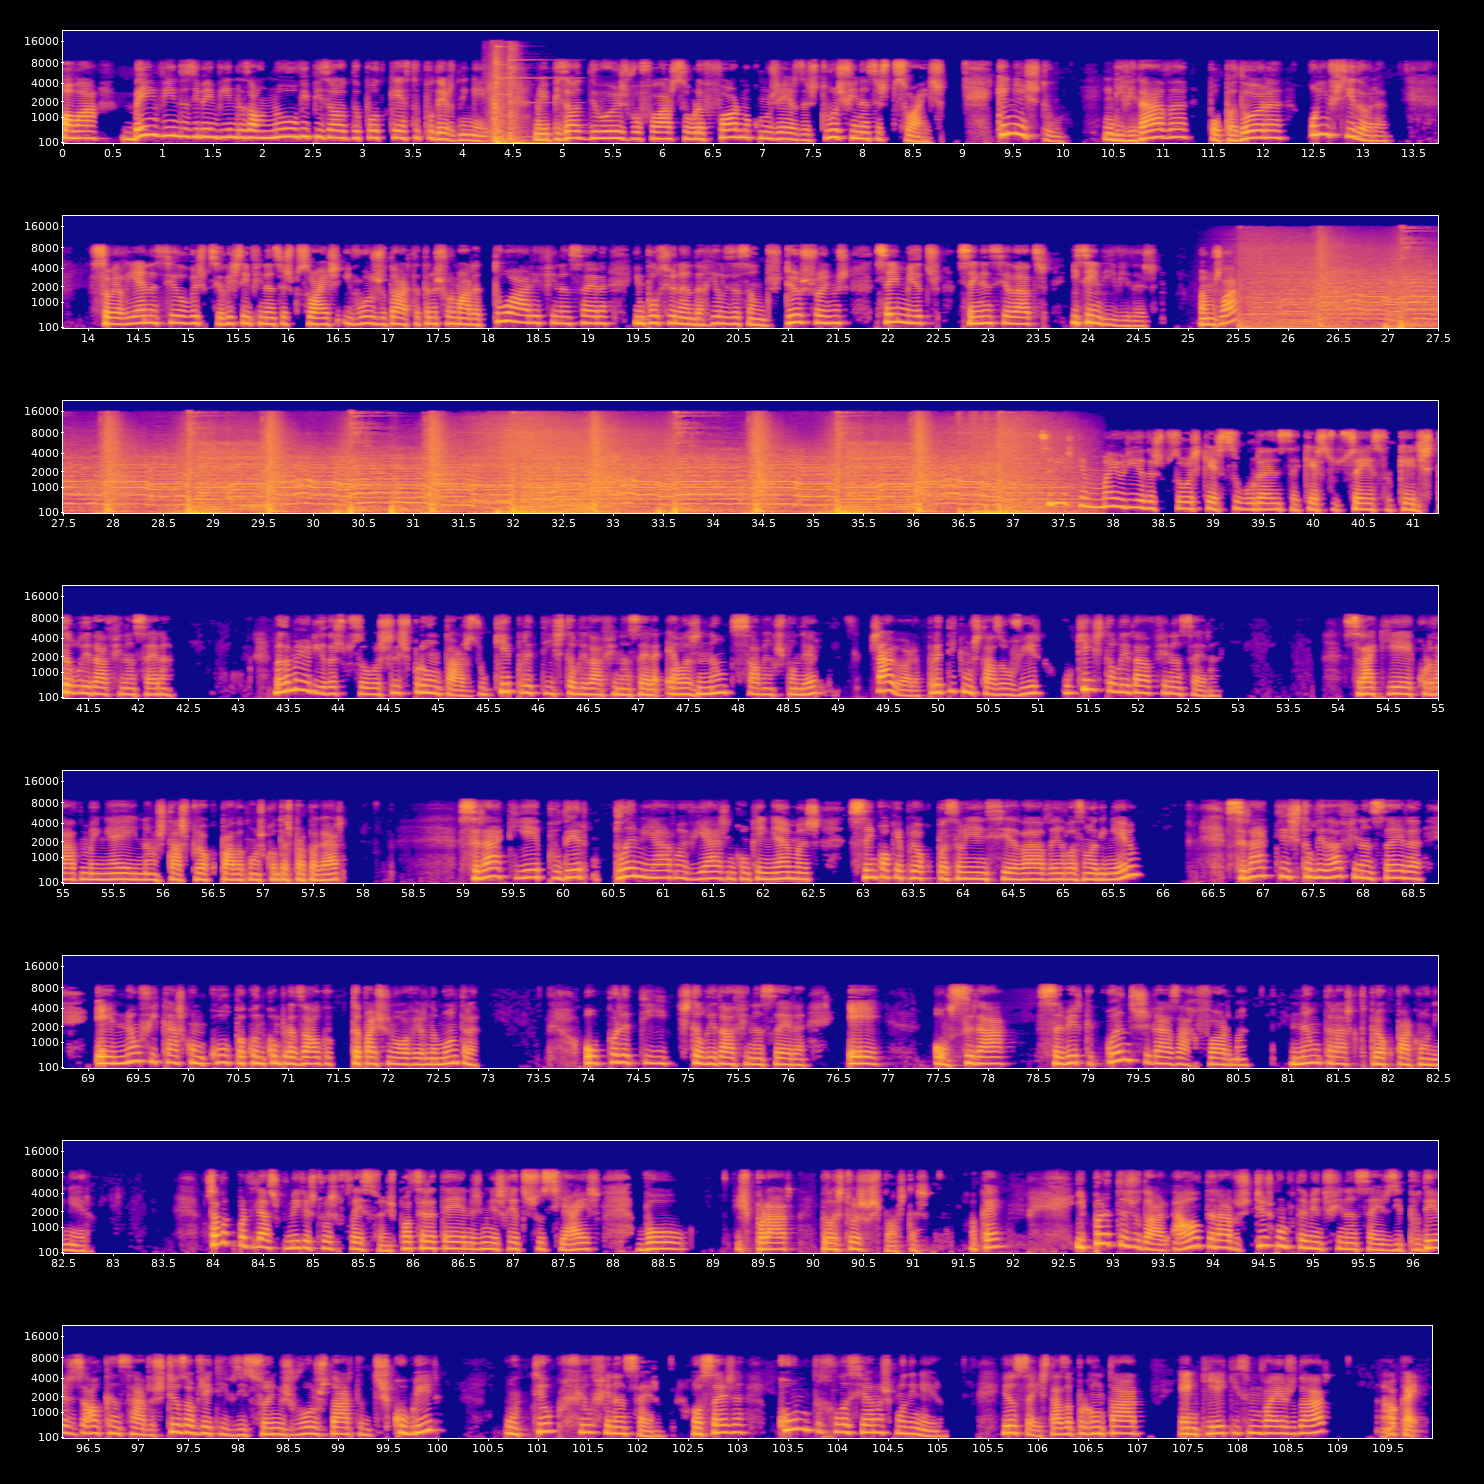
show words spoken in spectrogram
Olá, bem-vindos e bem-vindas ao novo episódio do podcast O Poder do Dinheiro. No episódio de hoje vou falar sobre a forma como geres as tuas finanças pessoais. Quem és tu? Endividada, poupadora ou investidora? Sou Eliana Silva, especialista em finanças pessoais e vou ajudar-te a transformar a tua área financeira, impulsionando a realização dos teus sonhos, sem medos, sem ansiedades e sem dívidas. Vamos lá? Maioria das pessoas quer segurança, quer sucesso, quer estabilidade financeira? Mas a maioria das pessoas, se lhes perguntares o que é para ti estabilidade financeira, elas não te sabem responder? Já agora, para ti que me estás a ouvir, o que é estabilidade financeira? Será que é acordar de manhã e não estás preocupada com as contas para pagar? Será que é poder planear uma viagem com quem amas sem qualquer preocupação e ansiedade em relação a dinheiro? Será que estabilidade financeira é não ficares com culpa quando compras algo que te apaixonou ao ver na montra? Ou para ti, estabilidade financeira é ou será saber que quando chegares à reforma não terás que te preocupar com o dinheiro? Gostava que partilhasses comigo as tuas reflexões. Pode ser até nas minhas redes sociais. Vou esperar pelas tuas respostas. Ok? E para te ajudar a alterar os teus comportamentos financeiros e poderes alcançar os teus objetivos e sonhos, vou ajudar-te a descobrir o teu perfil financeiro. Ou seja, como te relacionas com o dinheiro. Eu sei, estás a perguntar em que é que isso me vai ajudar? Ok.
